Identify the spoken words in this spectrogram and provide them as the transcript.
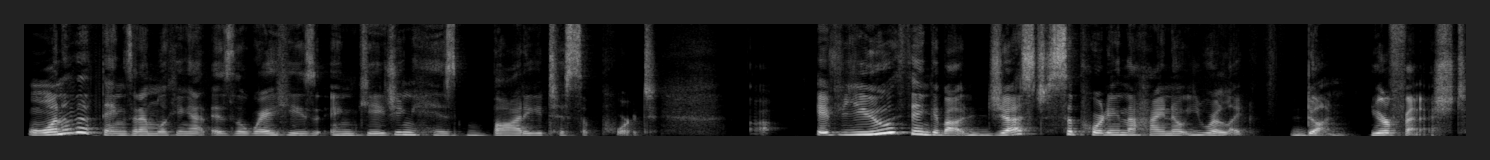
one of the things that I'm looking at is the way he's engaging his body to support. Uh, If you think about just supporting the high note, you are like done, you're finished.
